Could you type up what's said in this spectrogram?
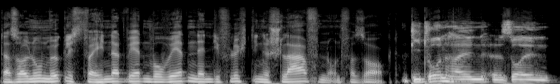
Das soll nun möglichst verhindert werden. Wo werden denn die Flüchtlinge schlafen und versorgt? Die Turnhallen sollen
